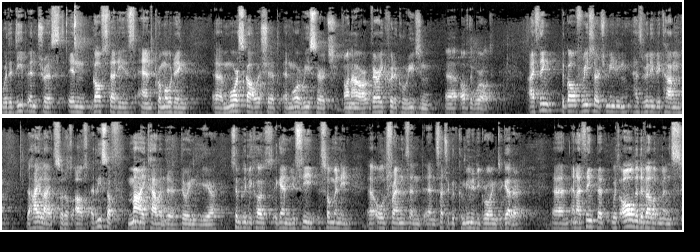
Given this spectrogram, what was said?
with a deep interest in Gulf studies and promoting uh, more scholarship and more research on our very critical region uh, of the world. I think the Gulf Research Meeting has really become the highlight, sort of, of at least of my calendar during the year simply because, again, you see so many uh, old friends and, and such a good community growing together. Um, and I think that with all the developments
